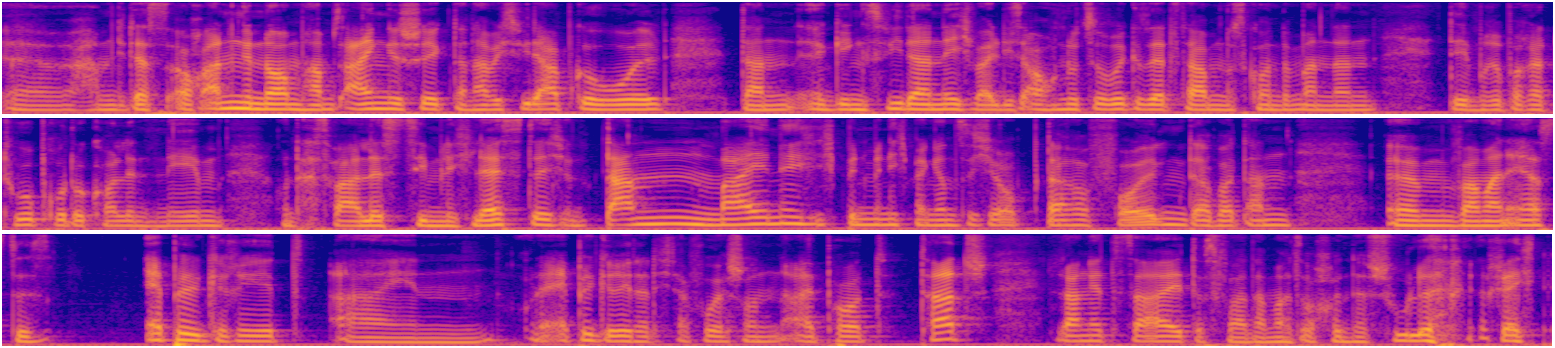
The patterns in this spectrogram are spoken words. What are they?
äh, haben die das auch angenommen, haben es eingeschickt, dann habe ich es wieder abgeholt, dann äh, ging es wieder nicht, weil die es auch nur zurückgesetzt haben, das konnte man dann dem Reparaturprotokoll entnehmen. Und das war alles ziemlich lästig. Und dann meine ich, ich bin mir nicht mehr ganz sicher, ob darauf folgend, aber dann ähm, war mein erstes Apple-Gerät ein, oder Apple-Gerät hatte ich da vorher schon ein iPod Touch lange Zeit. Das war damals auch in der Schule recht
